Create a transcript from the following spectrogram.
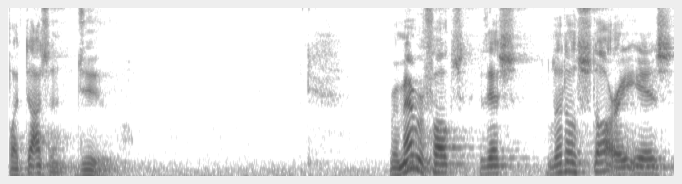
but doesn't do. Remember, folks, this little story is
